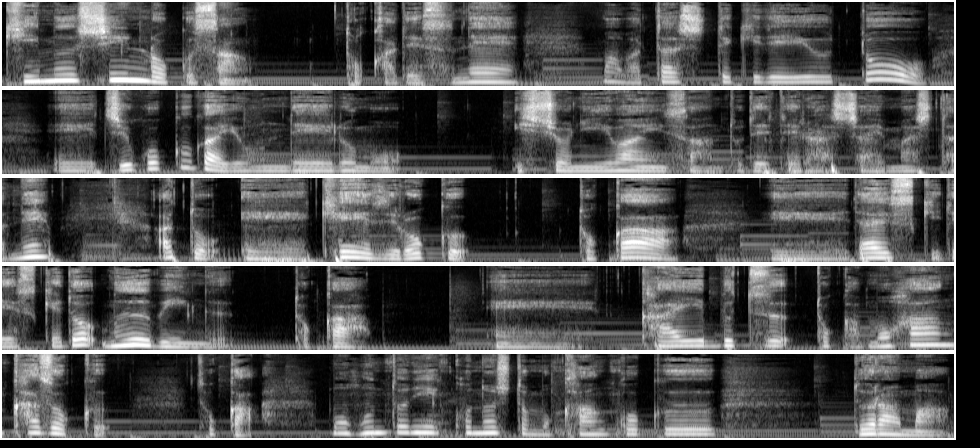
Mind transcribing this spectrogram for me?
キム・シンロクさんとかですね、まあ、私的で言うと、えー、地獄が呼んでいるも一緒にイワインさんと出てらっしゃいましたね。あと、えー、刑事6とか、えー、大好きですけど、ムービングとか、えー、怪物とか、模範家族とか、もう本当にこの人も韓国ドラマ、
